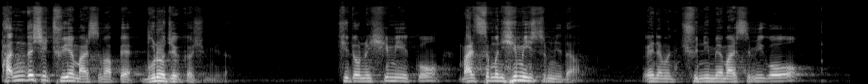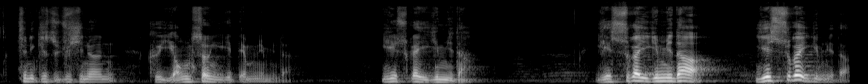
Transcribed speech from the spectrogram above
반드시 주의 말씀 앞에 무너질 것입니다. 기도는 힘이 있고 말씀은 힘이 있습니다. 왜냐하면 주님의 말씀이고 주님께서 주시는 그 영성이기 때문입니다. 예수가 이깁니다. 예수가 이깁니다. 예수가 이깁니다.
